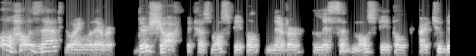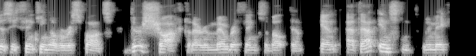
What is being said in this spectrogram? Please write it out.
Oh, how is that going? Whatever they're shocked because most people never listen. Most people are too busy thinking of a response. They're shocked that I remember things about them. And at that instant, we make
